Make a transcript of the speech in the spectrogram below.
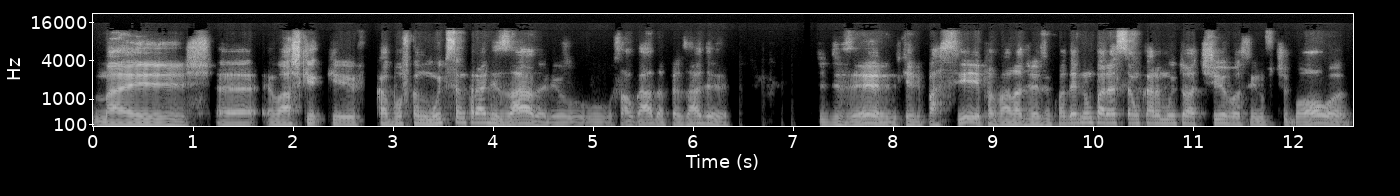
Mas é, eu acho que, que acabou ficando muito centralizado ali. O, o Salgado, apesar de, de dizer que ele participa, vai lá de vez em quando, ele não parece ser um cara muito ativo assim no futebol.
